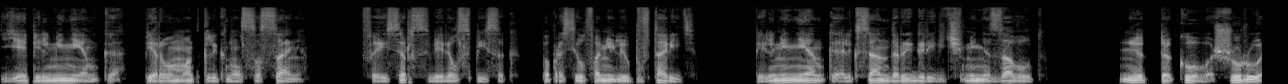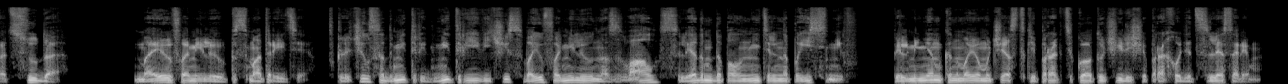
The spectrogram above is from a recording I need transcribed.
«Я Пельмененко», — первым откликнулся Саня. Фейсер сверил список, попросил фамилию повторить. «Пельмененко Александр Игоревич меня зовут». «Нет такого, шуруй отсюда». «Мою фамилию посмотрите», — включился Дмитрий Дмитриевич и свою фамилию назвал, следом дополнительно пояснив. Пельмененко на моем участке практику от училища проходит слесарем.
